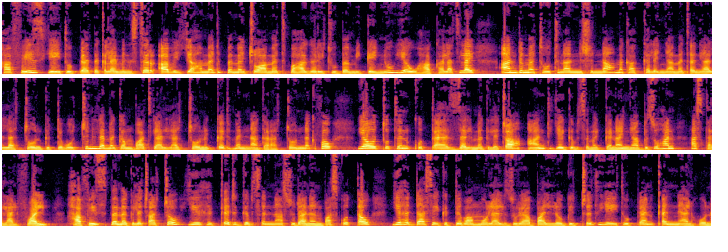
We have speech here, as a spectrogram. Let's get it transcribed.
ሀፌዝ የኢትዮጵያ ጠቅላይ ሚኒስትር አብይ አህመድ በመጪው ዓመት በሀገሪቱ በሚገኙ የውሃ አካላት ላይ አንድ መቶ ትናንሽና መካከለኛ መጠን ያላቸውን ግድቦችን ለመገንባት ያላቸውን እቅድ መናገራቸውን ነቅፈው ያወጡትን ቁጣ ያዘል መግለጫ አንድ የግብጽ መገናኛ ብዙሃን አስተላልፏል። ሀፊዝ በመግለጫቸው ይህ እቅድ ግብጽና ሱዳንን ባስቆጣው የህዳሴ ግድብ አሞላል ዙሪያ ባለው ግጭት የኢትዮጵያን ቀና ያልሆነ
